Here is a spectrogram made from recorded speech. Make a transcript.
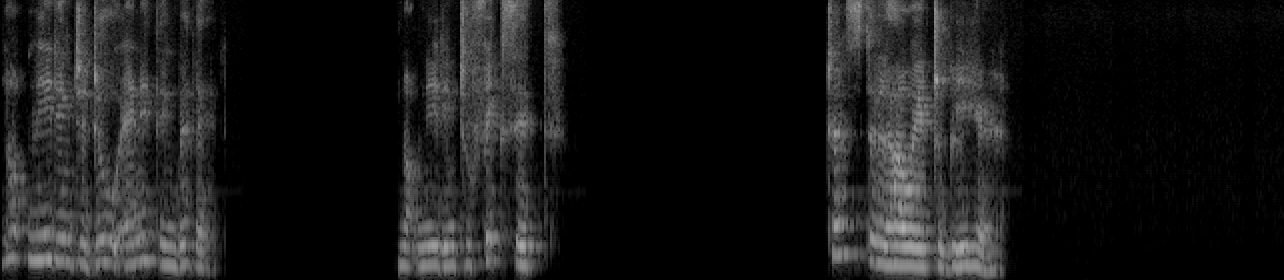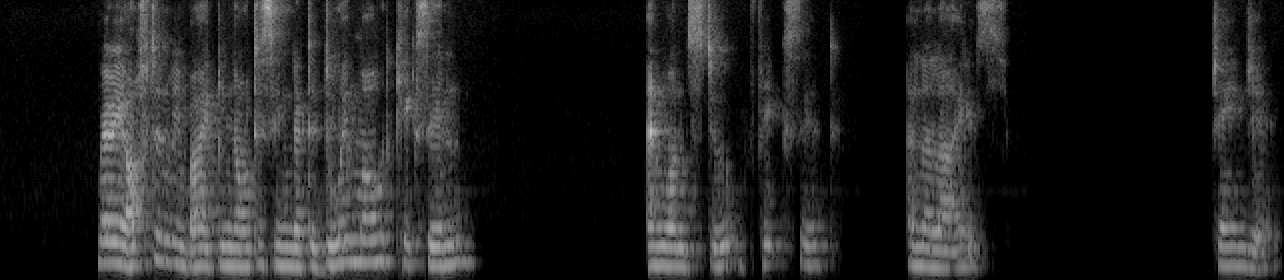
Not needing to do anything with it, not needing to fix it. Just allow it to be here. Very often we might be noticing that the doing mode kicks in and wants to fix it, analyze, change it.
